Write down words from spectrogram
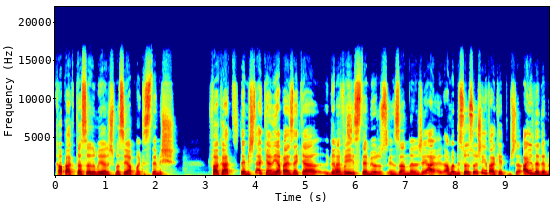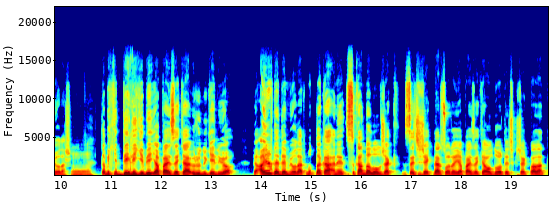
kapak tasarımı yarışması yapmak istemiş. Fakat demişler ki hani yapay zeka grafiği Olmaz. istemiyoruz insanların şey ama bir süre sonra şey fark etmişler. Ayırt edemiyorlar. Tabii ki deli gibi yapay zeka ürünü geliyor ve ayırt edemiyorlar. Mutlaka hani skandal olacak. Seçecekler sonra yapay zeka olduğu ortaya çıkacak falan.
